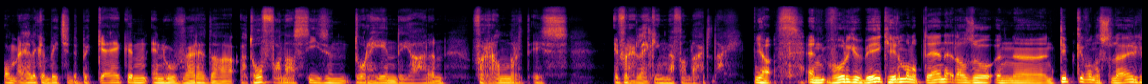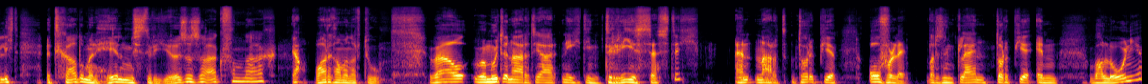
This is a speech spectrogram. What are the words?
Om eigenlijk een beetje te bekijken in hoeverre dat het Hof van Assisen doorheen de jaren veranderd is in vergelijking met vandaag de dag. Ja, en vorige week, helemaal op het einde, al zo een, eh, een tipje van de sluier gelicht. Het gaat om een heel mysterieuze zaak vandaag. Ja. Waar gaan we naartoe? Wel, we moeten naar het jaar 1963 en naar het dorpje Overlay. Dat is een klein dorpje in Wallonië,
